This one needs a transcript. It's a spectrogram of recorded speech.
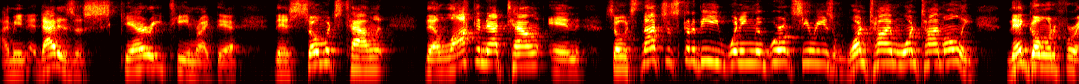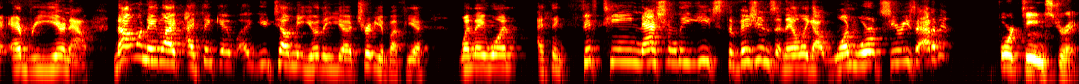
I mean, that is a scary team right there. There's so much talent. They're locking that talent in. So it's not just going to be winning the World Series one time, one time only. They're going for every year now. Not when they like, I think uh, you tell me you're the uh, trivia buff here. When they won, I think 15 National League East divisions and they only got one World Series out of it? 14 straight.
